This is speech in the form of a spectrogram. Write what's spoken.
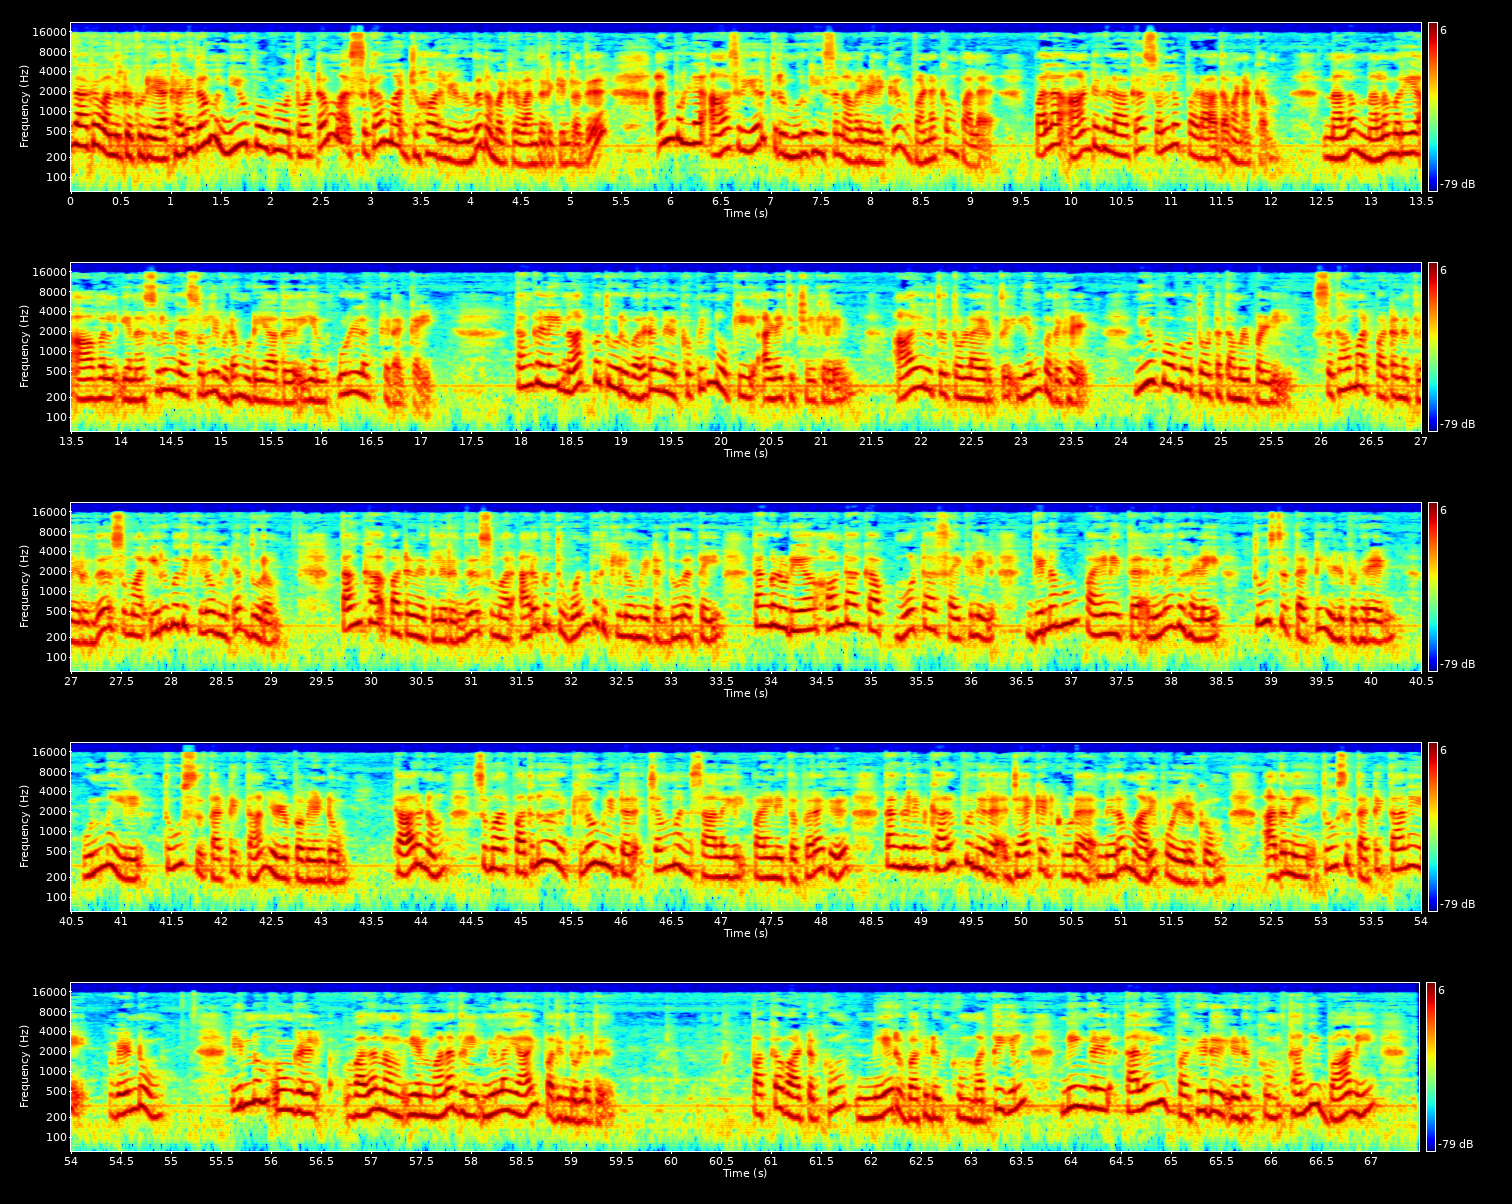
அடுத்ததாக வந்திருக்கக்கூடிய கடிதம் நியூ போகோ தோட்டம் சிகாமா ஜொஹாரிலிருந்து நமக்கு வந்திருக்கின்றது. அன்புள்ள ஆசிரியர் திரு முருகேசன் அவர்களுக்கு வணக்கம் பல. பல ஆண்டுகளாக சொல்லப்படாத வணக்கம். நலம் நலமறிய ஆவல் என சுருங்க சொல்லிவிட முடியாது என் உள்ள கிடக்கை. தங்களை நாற்பத்தோரு வருடங்களுக்கு பின்னோக்கி அழைத்துச் செல்கிறேன். ஆயிரத்து தொள்ளாயிரத்து எண்பதுகள். நியூ போகோ தோட்ட தமிழ் பள்ளி சிகாமாட் பட்டணத்திலிருந்து சுமார் இருபது கிலோமீட்டர் தூரம். தங்கா பட்டணத்திலிருந்து சுமார் அறுபத்து ஒன்பது கிலோமீட்டர் தூரத்தை தங்களுடைய ஹோண்டா காப் மோட்டார் சைக்கிளில் தினமும் பயணித்த நினைவுகளை தூசு தட்டி எழுப்புகிறேன். உண்மையில் தூசு தட்டித்தான் எழுப்ப வேண்டும். காரணம் சுமார் பதினாறு கிலோமீட்டர் செம்மண் சாலையில் பயணித்த பிறகு தங்களின் கருப்பு நிற ஜாக்கெட் கூட நிறம் மாறி போயிருக்கும். அதனை தூசு தட்டித்தானே வேண்டும்? இன்னும் உங்கள் வதனம் என் மனதில் நிலையாய் பதிந்துள்ளது. பக்கவாட்டுக்கும் நேர் வகிடுக்கும் மத்தியில் நீங்கள் தலை வகிடு எடுக்கும் தனி பாணி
